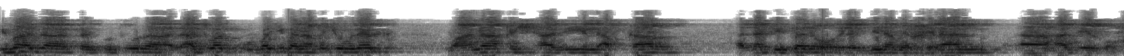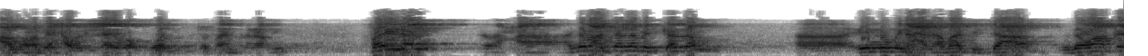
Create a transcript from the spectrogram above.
لماذا تثبتون الأسود؟ وبجي بناقشهم لك وأناقش هذه الأفكار التي تدعو إلى الزنا من خلال آه هذه المحاضرة بحول الله وقوته فاهم كلامي؟ فإذا النبي عليه وسلم يتكلم آه إنه من علامات الساعة وده واقع.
